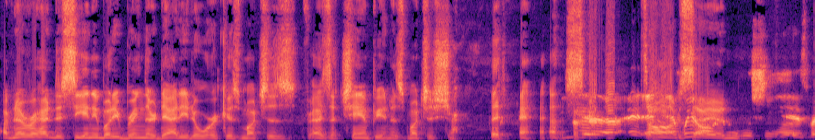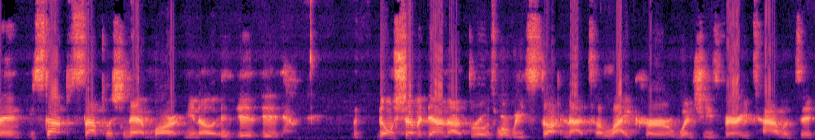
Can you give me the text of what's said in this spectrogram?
I've never had to see anybody bring their daddy to work as much as as a champion as much as Charlotte has. Yeah, and, all and I'm we all know who she is, man. Stop, stop pushing that mark. You know, it, it, it, don't shove it down our throats where we start not to like her when she's very talented,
